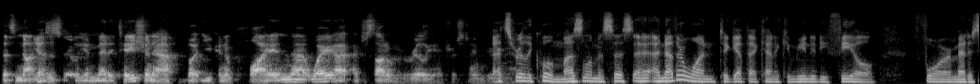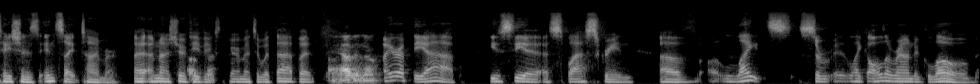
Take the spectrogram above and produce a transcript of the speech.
that's not Yeah. necessarily a meditation app, but you can apply it in that way. I, I just thought it was really interesting. That's that. really cool. Muslim Assist. Another one to get that kind of community feel for meditation is Insight Timer. I, I'm not sure if you've experimented with that, but I haven't no. fire up the app, you see a, a splash screen of lights sur- like all around a globe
